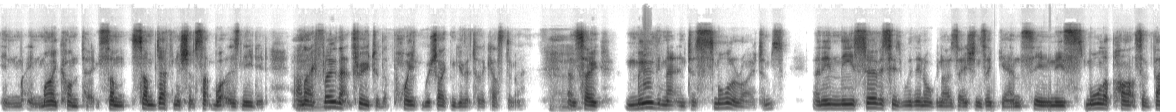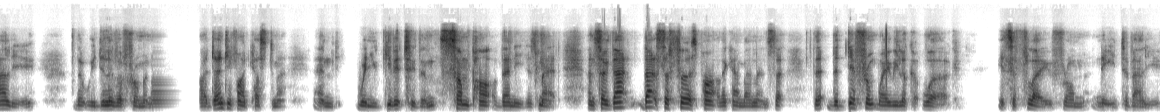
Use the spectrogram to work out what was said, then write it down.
in in my context, some some definition of some, what is needed, and mm-hmm. I flow that through to the point which I can give it to the customer. Mm-hmm. And so moving that into smaller items and in these services within organizations, again, seeing these smaller parts of value that we deliver from an identified customer. And when you give it to them, some part of their need is met. And so that that's the first part of the Kanban lens, that the, the different way we look at work. It's a flow from need to value.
